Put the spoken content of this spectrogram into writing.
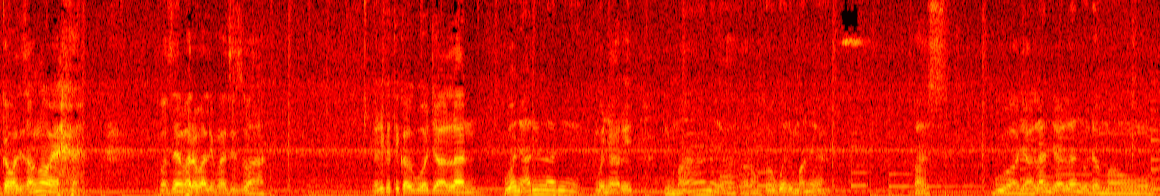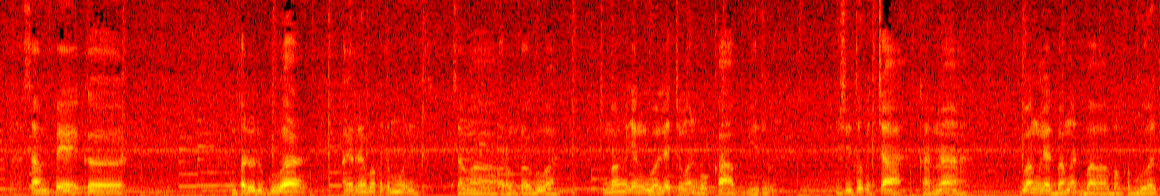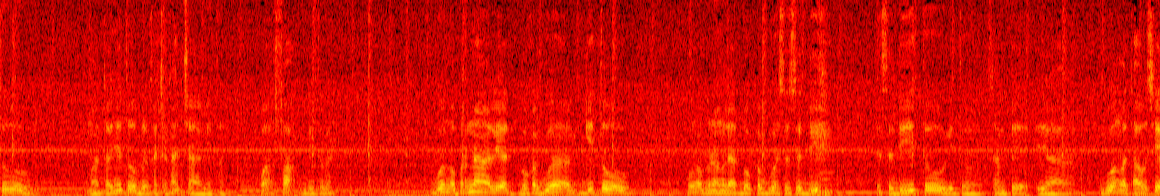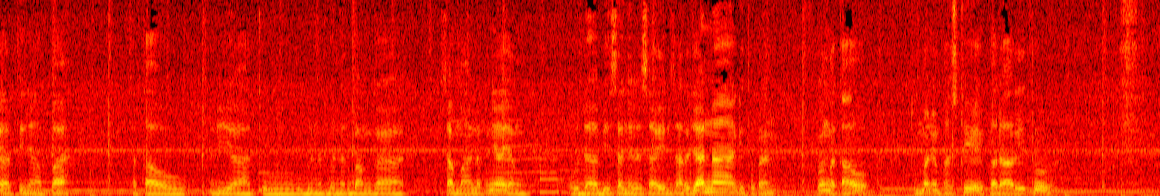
Bukan wali songo ya. Maksudnya para wali mahasiswa. Jadi ketika gua jalan gua nyari lah nih. Gua nyari di mana ya? Orang tua gua di mana ya? Pas gua jalan-jalan udah mau sampai ke tempat duduk gua akhirnya gua ketemu nih sama orang tua gua. Cuma yang gua lihat cuman bokap gitu. Di situ pecah karena gua ngeliat banget bahwa bokap gua tuh matanya tuh berkaca-kaca gitu. Wah fuck gitu kan. Gua nggak pernah lihat bokap gua gitu. Gua nggak pernah ngeliat bokap gua sesedih sesedih itu gitu. Sampai ya gue nggak tahu sih artinya apa. Atau dia tuh bener-bener bangga sama anaknya yang udah bisa nyelesain sarjana gitu kan. Gue nggak tahu. Cuman yang pasti pada hari itu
